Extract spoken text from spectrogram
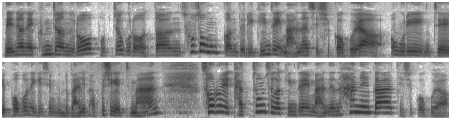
내년에 금전으로 법적으로 어떤 소송 건들이 굉장히 많아지실 거고요. 어, 우리 이제 법원에 계신 분들 많이 바쁘시겠지만 서로의 다툼 수가 굉장히 많은 한 해가 되실 거고요.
